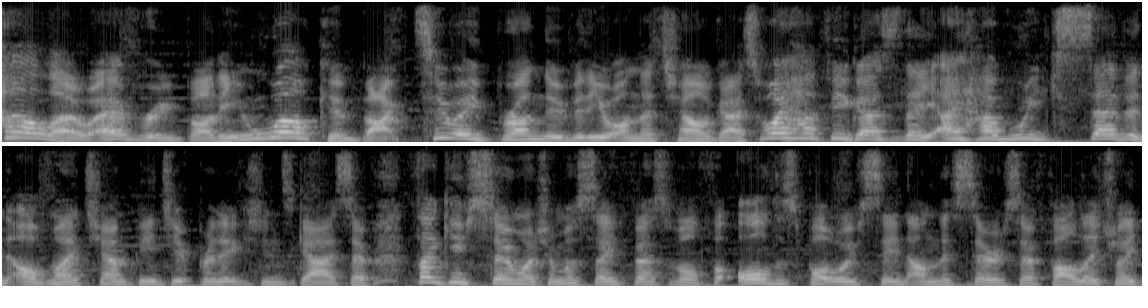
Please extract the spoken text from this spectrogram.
Hello everybody and welcome back to a brand new video on the channel guys. So what I have for you guys today, I have week 7 of my championship predictions guys. So thank you so much I must say first of all for all the support we've seen on this series so far. Literally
